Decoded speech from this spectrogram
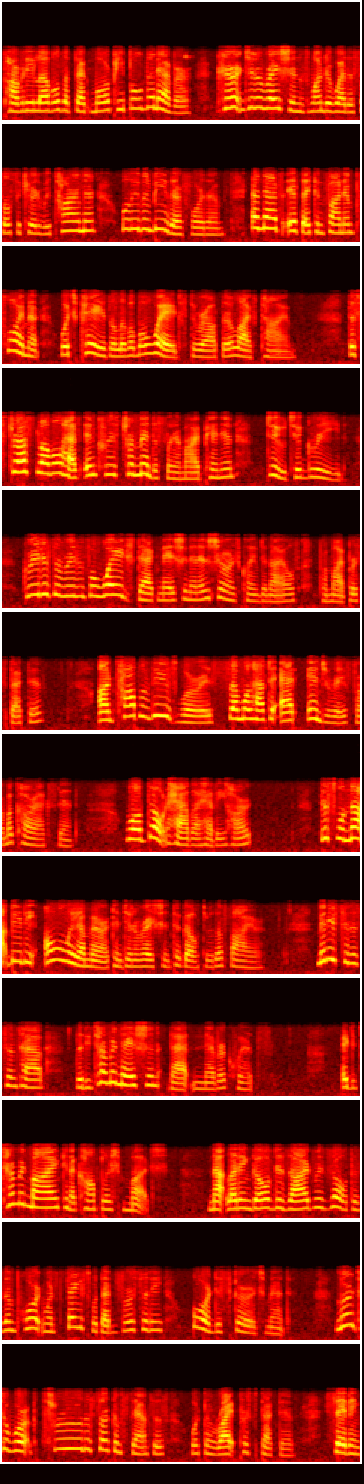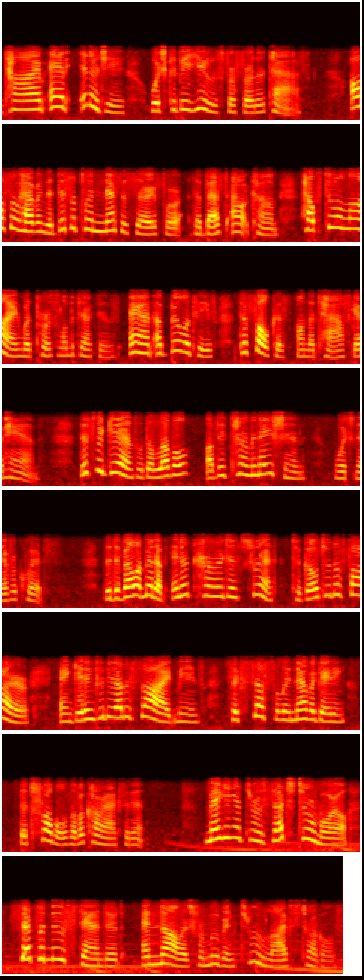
Poverty levels affect more people than ever. Current generations wonder whether Social Security retirement will even be there for them, and that's if they can find employment which pays a livable wage throughout their lifetime. The stress level has increased tremendously, in my opinion, due to greed. Greed is the reason for wage stagnation and insurance claim denials, from my perspective. On top of these worries, some will have to add injury from a car accident. Well, don't have a heavy heart. This will not be the only American generation to go through the fire. Many citizens have the determination that never quits. A determined mind can accomplish much. Not letting go of desired results is important when faced with adversity or discouragement. Learn to work through the circumstances with the right perspective, saving time and energy which could be used for further tasks. Also, having the discipline necessary for the best outcome helps to align with personal objectives and abilities to focus on the task at hand. This begins with a level of determination which never quits. The development of inner courage and strength to go through the fire and getting to the other side means successfully navigating the troubles of a car accident. Making it through such turmoil sets a new standard and knowledge for moving through life's struggles.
